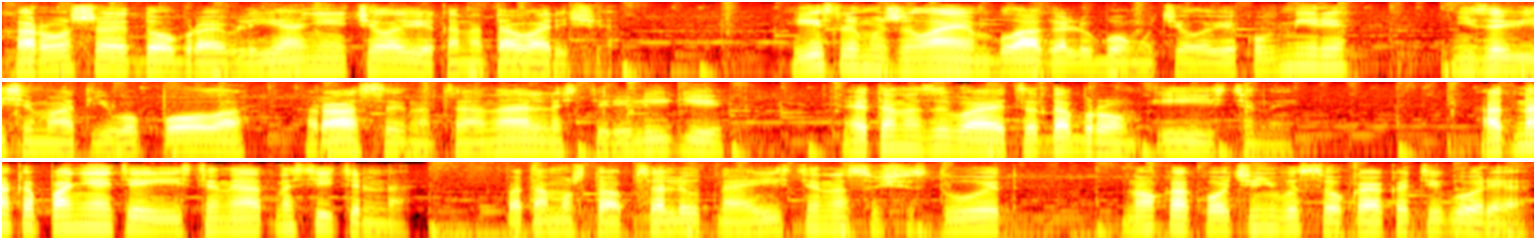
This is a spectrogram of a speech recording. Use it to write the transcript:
хорошее, доброе влияние человека на товарища. Если мы желаем блага любому человеку в мире – независимо от его пола, расы, национальности, религии. Это называется добром и истиной. Однако понятие истины относительно, потому что абсолютная истина существует, но как очень высокая категория,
